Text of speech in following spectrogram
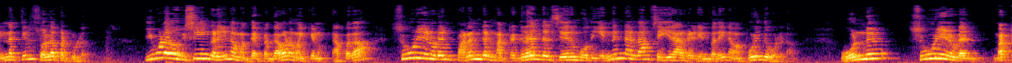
எண்ணத்தில் சொல்லப்பட்டுள்ளது. இவ்வளவு விஷயங்களையும் நமக்கு இப்ப கவனம் வைக்கணும். அப்பதான் சூரியனுடன் பலன்கள் மற்ற கிரகங்கள் சேரும்போது என்னென்னலாம் செய்கிறார்கள் என்பதை நம்ம புரிந்து கொள்ளலாம். ஒன்று சூரியனுடன் மற்ற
